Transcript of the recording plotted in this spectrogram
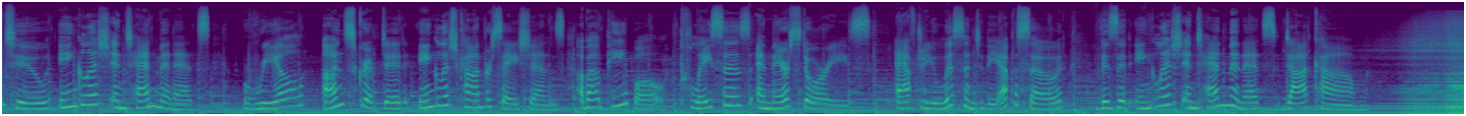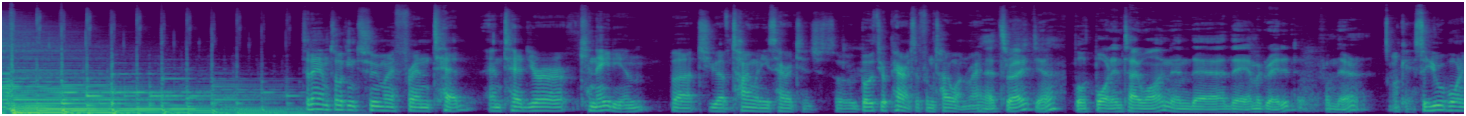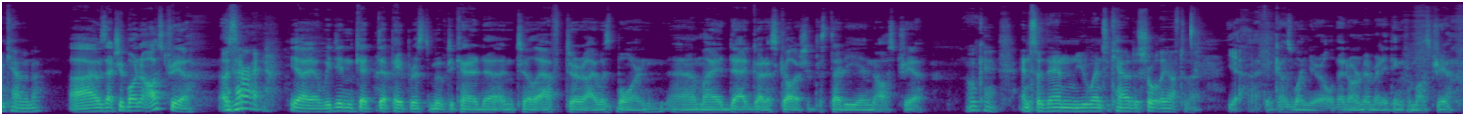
Welcome to English in 10 Minutes real, unscripted English conversations about people, places, and their stories. After you listen to the episode, visit EnglishinTenMinutes.com. Today I'm talking to my friend Ted, and Ted, you're Canadian, but you have Taiwanese heritage. So both your parents are from Taiwan, right? That's right, yeah. Both born in Taiwan and uh, they emigrated from there. Okay, so you were born in Canada. I was actually born in Austria. Oh, is that right? Yeah, yeah. We didn't get the papers to move to Canada until after I was born. Uh, my dad got a scholarship to study in Austria. Okay, and so then you went to Canada shortly after that. Yeah, I think I was one year old. I don't remember anything from Austria.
